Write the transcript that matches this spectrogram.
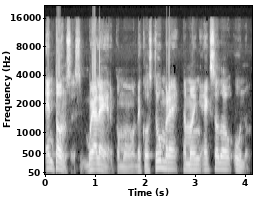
Entonces, voy a leer, como de costumbre, estamos en Éxodo 1.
